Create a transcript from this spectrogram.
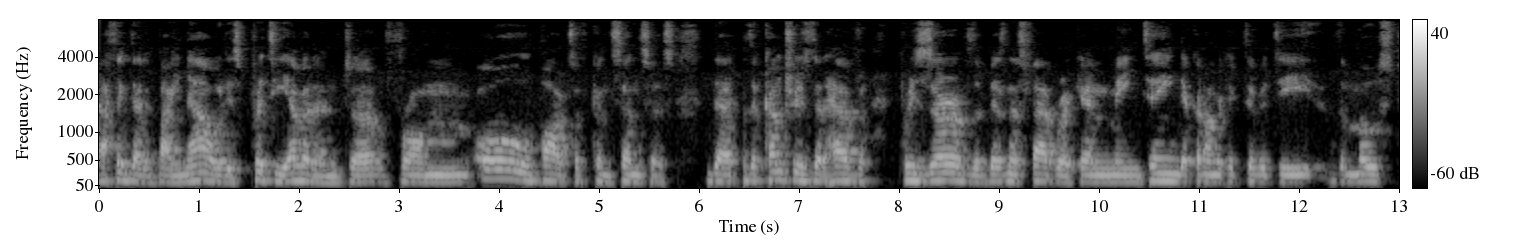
I think that by now it is pretty evident uh, from all parts of consensus that the countries that have preserved the business fabric and maintained economic activity the most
